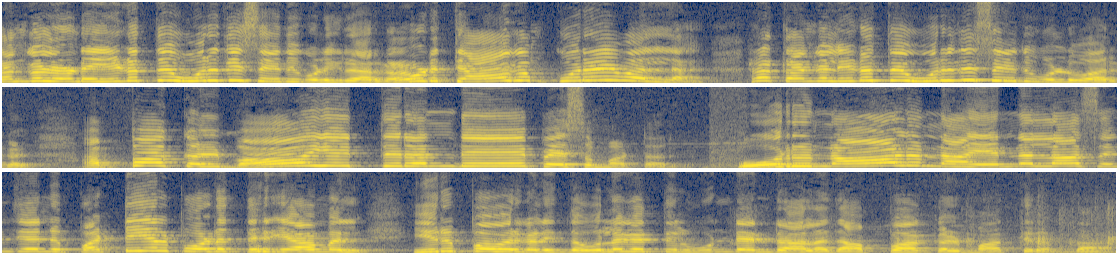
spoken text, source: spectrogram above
தங்களுடைய இடத்தை உறுதி செய்து கொள்கிறார்கள். அவருடைய தியாகம் குறைவல்ல. ஆனால் தங்கள் இடத்தை உறுதி செய்து கொள்வார்கள். அப்பாக்கள் வாயை திறந்தே பேச மாட்டார்கள். ஒரு நாளும் நான் என்னெல்லாம் செஞ்சேன்னு பட்டியல் போட தெரியாமல் இருப்பவர்கள் இந்த உலகத்தில் உண்டென்றால் அது அப்பாக்கள் மாத்திரம்தான்.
